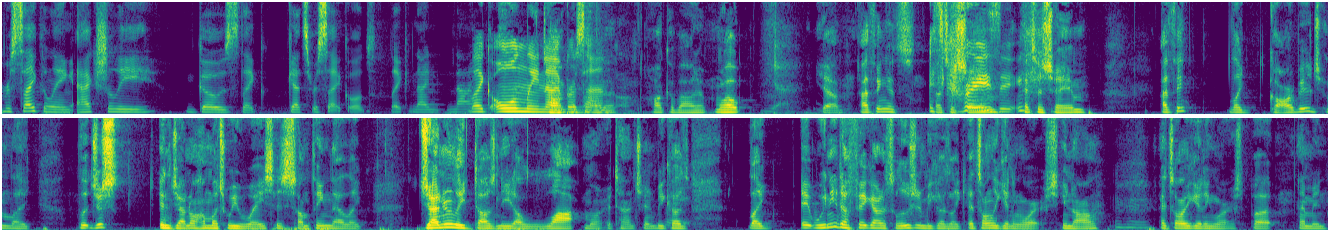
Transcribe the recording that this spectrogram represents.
recycling actually goes like gets recycled. Like nine nine. Like only Talk nine about percent. it. Talk about it. Well, Yeah. yeah, I think it's It's that's a crazy. shame. It's a shame. I think like garbage and like just in general how much we waste is something that like generally does need a lot more attention because like it, we need to figure out a solution because like it's only getting worse, you know? Mm-hmm. It's only getting worse, but I mean,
